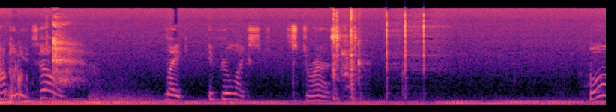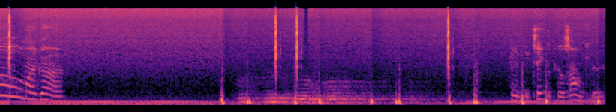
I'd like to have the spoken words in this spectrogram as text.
How can you tell, like, if you're like st- stressed? Oh my god. If you take the pills, I don't care.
